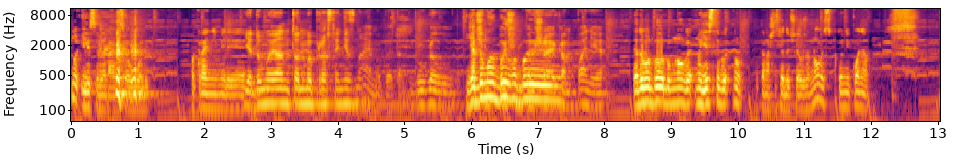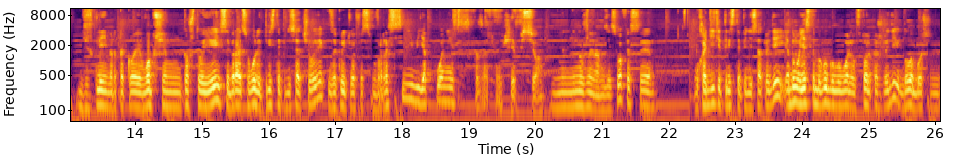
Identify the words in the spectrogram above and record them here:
Ну или собираются уволить. По крайней мере, Я думаю, Антон, мы просто не знаем об этом. Google Я очень- думаю, было бы- большая компания. Я думаю, было бы много... Ну, если бы... Ну, это наша следующая уже новость, кто не понял. Дисклеймер такой. В общем, то, что EA собирается уволить 350 человек, закрыть офис в России, в Японии, сказать вообще все. Не нужны нам здесь офисы. Уходите 350 людей. Я думаю, если бы Google уволил столько же людей, было бы очень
